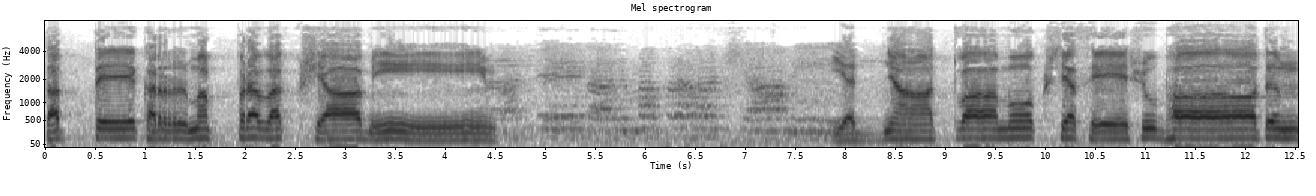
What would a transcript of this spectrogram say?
तत्ते कर्म प्रवक्ष्यामि। यज्ञात्वा मोक्ष्यसे शुभात्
